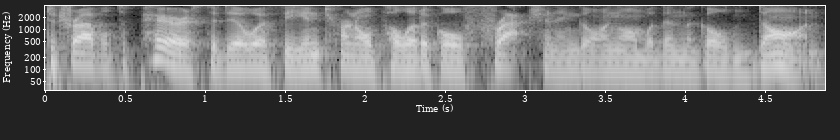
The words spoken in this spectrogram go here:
to travel to Paris to deal with the internal political fractioning going on within the Golden Dawn.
